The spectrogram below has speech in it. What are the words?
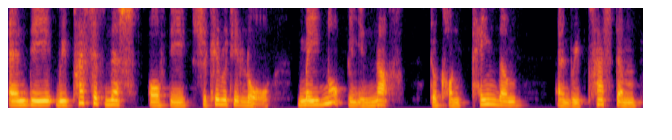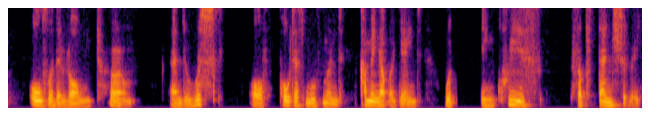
And the repressiveness of the security law may not be enough to contain them and repress them over the long term. And the risk of protest movement coming up again would increase substantially.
